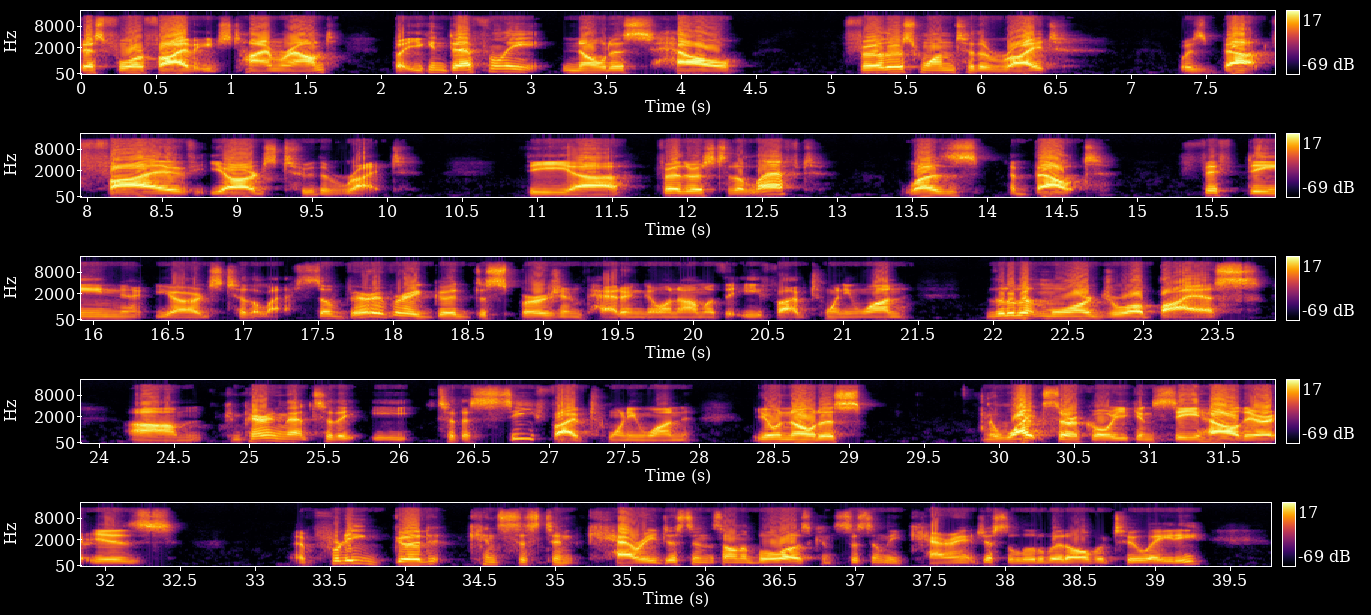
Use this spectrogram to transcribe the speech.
best four or five each time around. But you can definitely notice how furthest one to the right was about five yards to the right. The uh, furthest to the left was about 15 yards to the left. So very, very good dispersion pattern going on with the E521. A little bit more draw bias. Um, comparing that to the E to the C521, you'll notice the white circle, you can see how there is a pretty good consistent carry distance on the ball. I was consistently carrying it just a little bit over 280.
